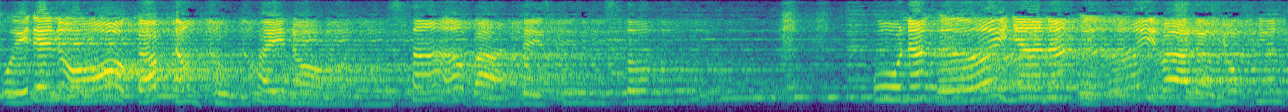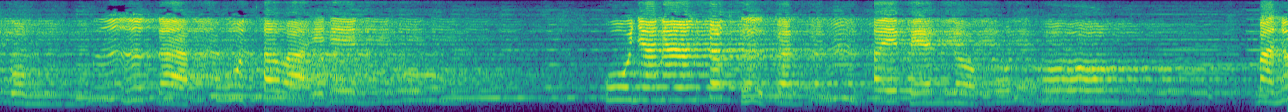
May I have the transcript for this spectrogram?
โอ้ยได้หนอกับทั้งฝูงไพนอนสาบานได้สื่น มโน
